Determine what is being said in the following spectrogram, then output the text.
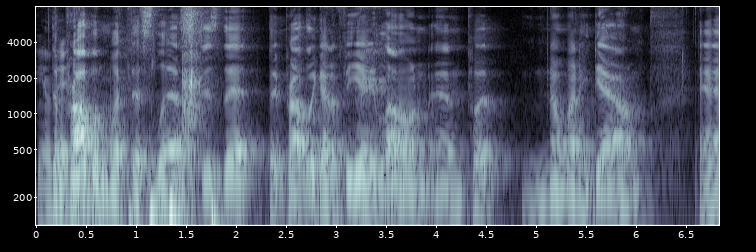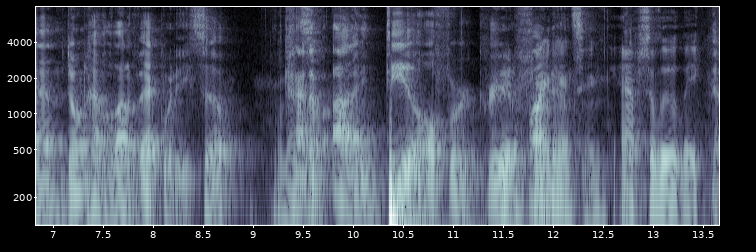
you know, The they, problem with this list is that they probably got a VA loan and put no money down and don't have a lot of equity. So, kind of ideal for creative, creative financing. financing. Absolutely. Yeah.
